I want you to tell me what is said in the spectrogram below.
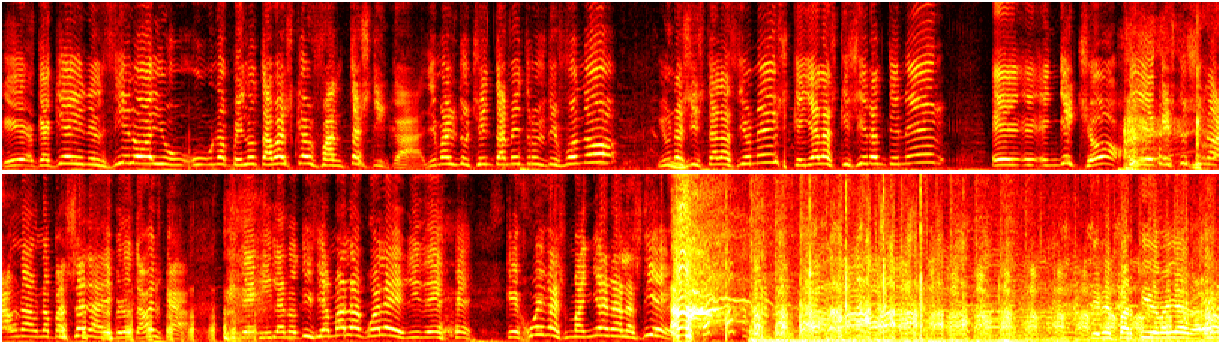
Que, que aquí hay en el cielo hay una pelota vasca fantástica. De más de 80 metros de fondo y unas instalaciones que ya las quisieran tener en, en- en Guecho. Oye, que esto es una, una, una pasada de pelota vasca. Y, de- y la noticia mala, ¿cuál es? Y de que juegas mañana a las 10. Tienes partido mañana.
